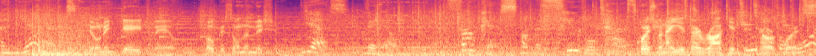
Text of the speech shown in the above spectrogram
And yet, Don't engage, Vale. Focus on the mission. yes, Vale, focus on the futile task. Of course, when I ahead. use my rocket, You it teleports. war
